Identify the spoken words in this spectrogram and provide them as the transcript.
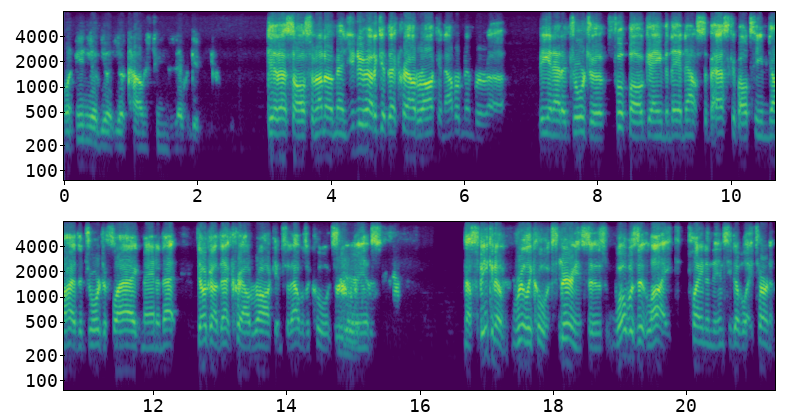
or any of your, your college teams has ever given you. Yeah, that's awesome. I know, man. You knew how to get that crowd rocking. I remember uh, being at a Georgia football game, and they announced the basketball team. Y'all had the Georgia flag, man, and that y'all got that crowd rocking. So that was a cool experience. Now, speaking of really cool experiences, what was it like playing in the NCAA tournament?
